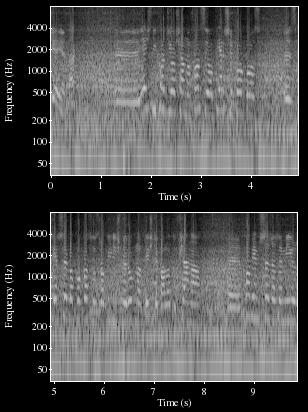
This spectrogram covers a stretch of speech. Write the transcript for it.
dzieje, tak? Yy, Jeśli chodzi o sianokosy, o pierwszy pokos, yy, z pierwszego pokosu zrobiliśmy równo 200 balotów siana. Powiem szczerze, że mi już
